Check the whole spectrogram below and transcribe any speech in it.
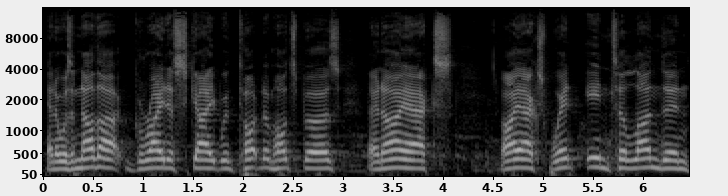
and it was another great escape with Tottenham Hotspurs and Ajax. Ajax went into London,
